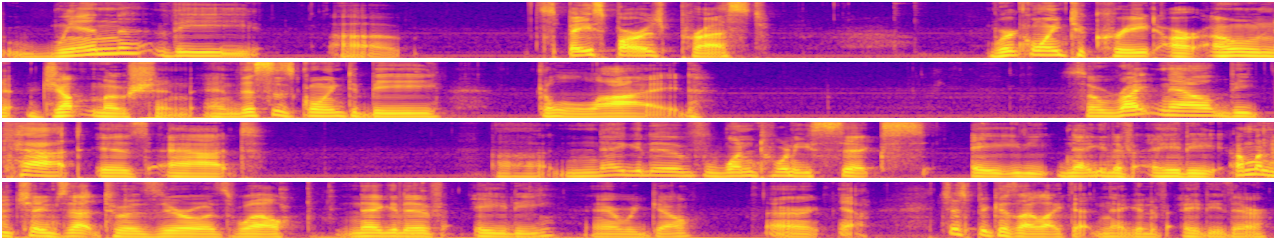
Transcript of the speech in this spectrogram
when the uh, spacebar is pressed, we're going to create our own jump motion, and this is going to be glide. So right now the cat is at uh, negative 126, 80, negative 80. I'm going to change that to a zero as well. Negative 80. There we go. All right, yeah, just because I like that negative 80 there.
